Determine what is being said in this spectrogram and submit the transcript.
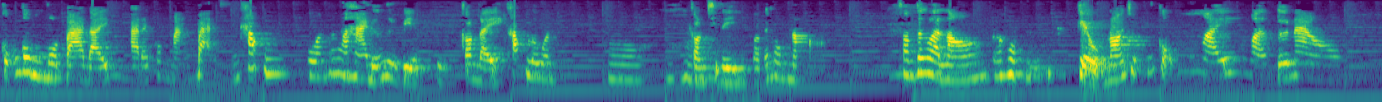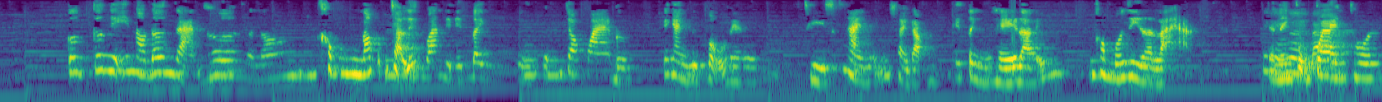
cũng cùng một bà đấy. Bà đấy không mắng bạn khóc luôn. Tức là hai đứa người việt thì con đấy khóc luôn. Ừ. còn chị gì vào cái hôm nọ xong tức là nó, nó kiểu nói chung cũng ấy mà đứa nào cứ cứ nghĩ nó đơn giản hơn và nó không nó cũng chả liên quan gì đến mình thì cũng cho qua được cái ngành dịch vụ này. Thì suốt ngày cũng phải gặp cái tình thế đấy cũng không có gì là lạ. Cho nên cũng bạn... quen thôi.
